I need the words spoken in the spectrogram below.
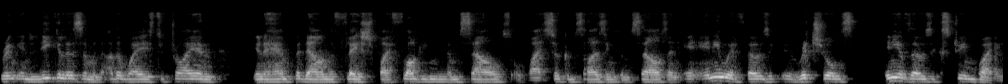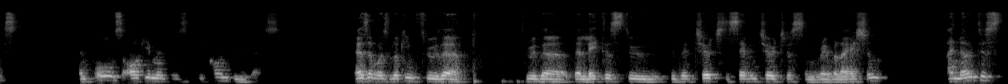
bring in legalism and other ways to try and you know, hamper down the flesh by flogging themselves or by circumcising themselves and any of those rituals any of those extreme ways. And Paul's argument was, you can't do this. As I was looking through the through the, the letters to, to the church, the seven churches in Revelation, I noticed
